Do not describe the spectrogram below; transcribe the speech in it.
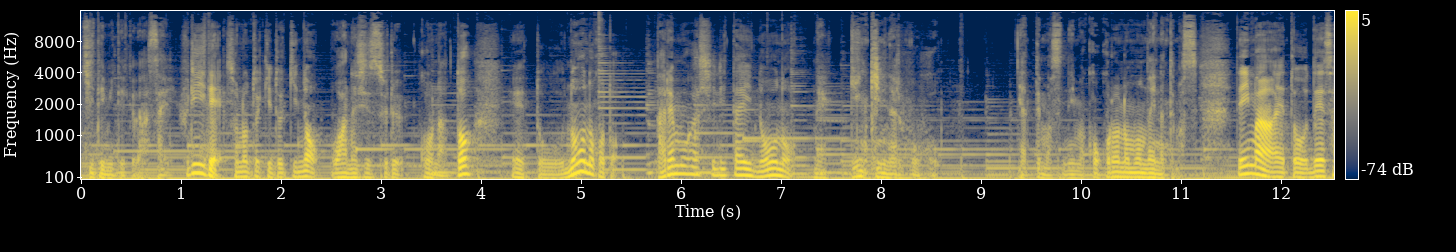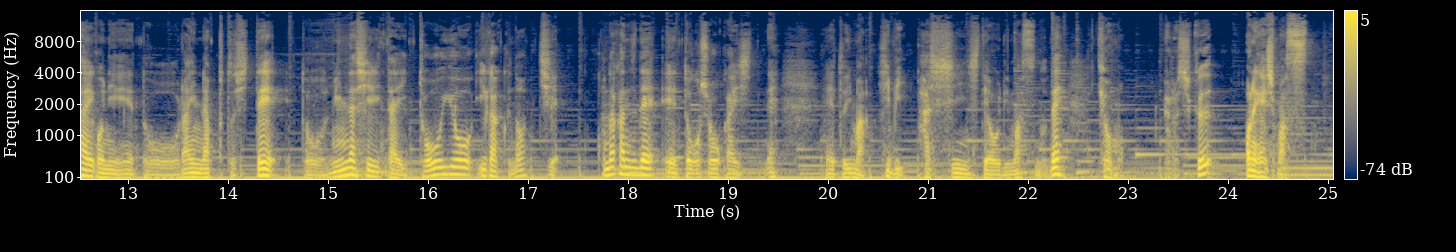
聞いてみてください。フリーでその時々のお話しするコーナーと、えっ、と、脳のこと、誰もが知りたい脳のね、元気になる方法。やってますね。今、心の問題になってます。で、今、えっと、で、最後に、えっと、ラインナップとして、えっと、みんな知りたい東洋医学の知恵。こんな感じで、えっと、ご紹介してね、えっと、今、日々発信しておりますので、今日もよろしくお願いします。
